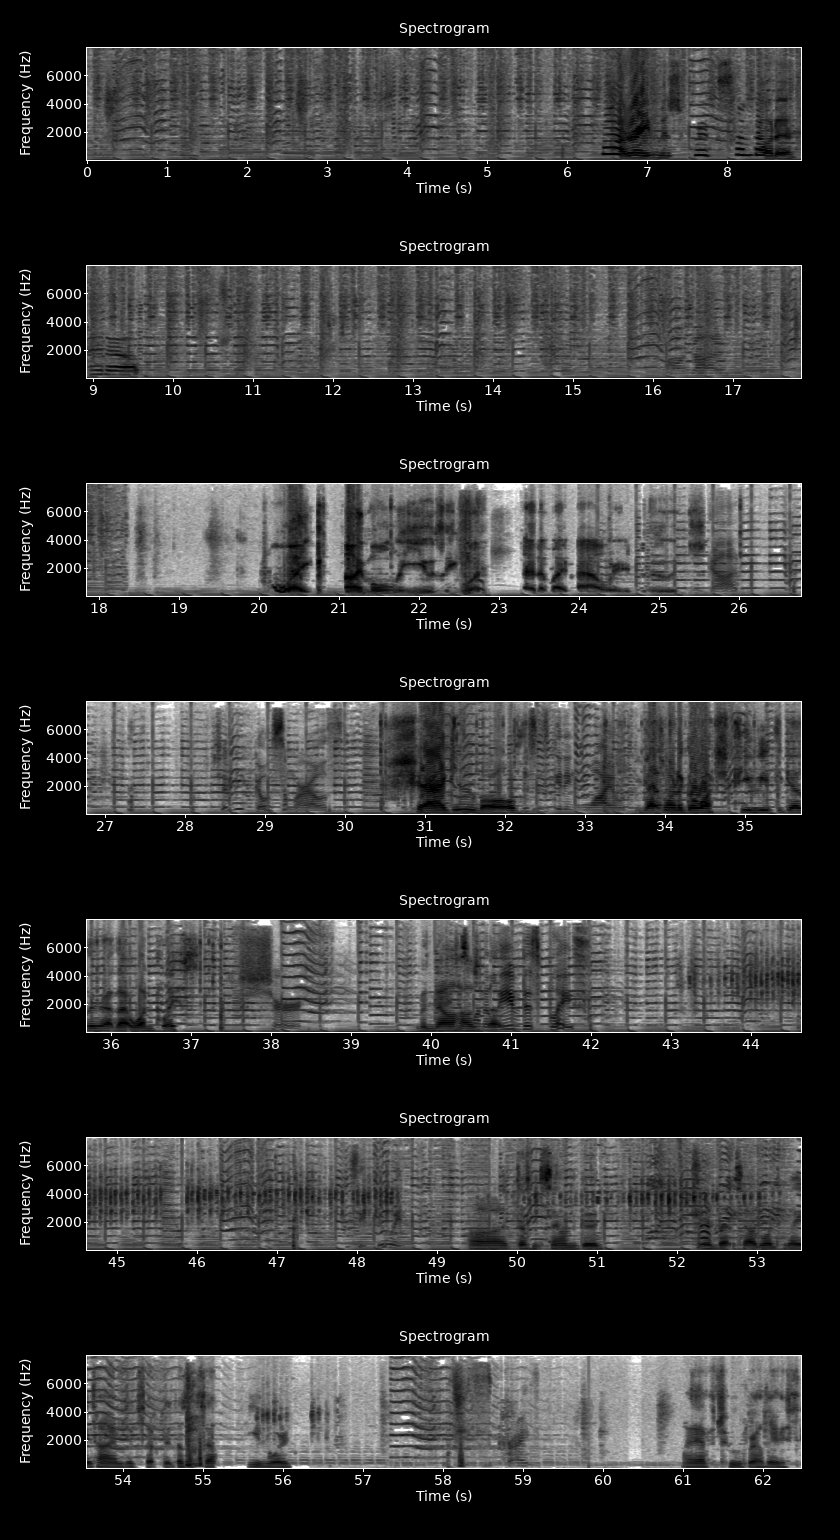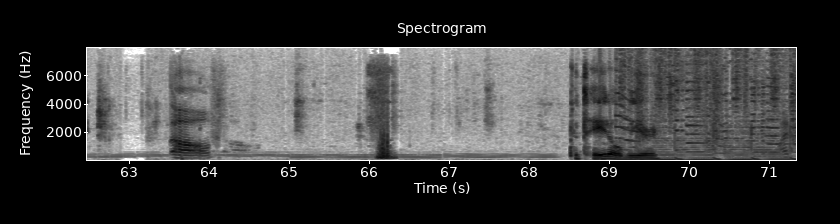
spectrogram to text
Alright, Miss Fritz, I'm about to head out. Oh god. Like, I'm only using one out of my power, dude. God. Should we go somewhere else? Shagging balls. This is getting wild. You guys want to go watch TV together at that one place? Sure. But now, I just how's want to that? leave this place. What's he doing? Uh, it doesn't sound good. Heard that sound one too many times, except it doesn't sound keyboard. Jesus Christ. I have two brothers. Oh, Potato beer, what?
